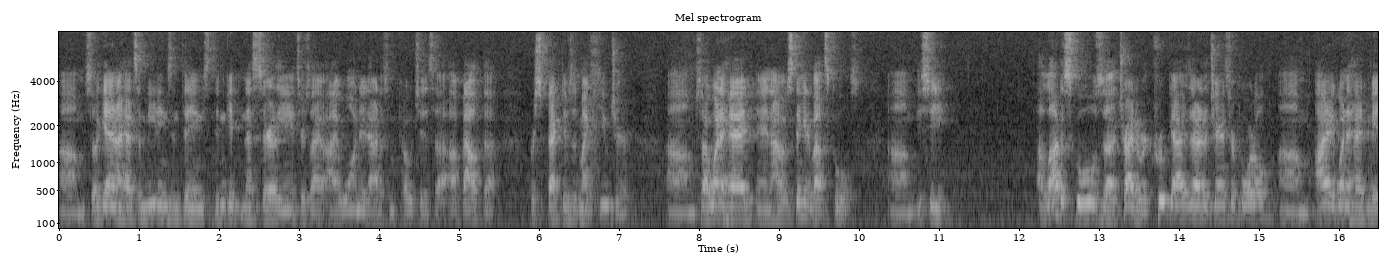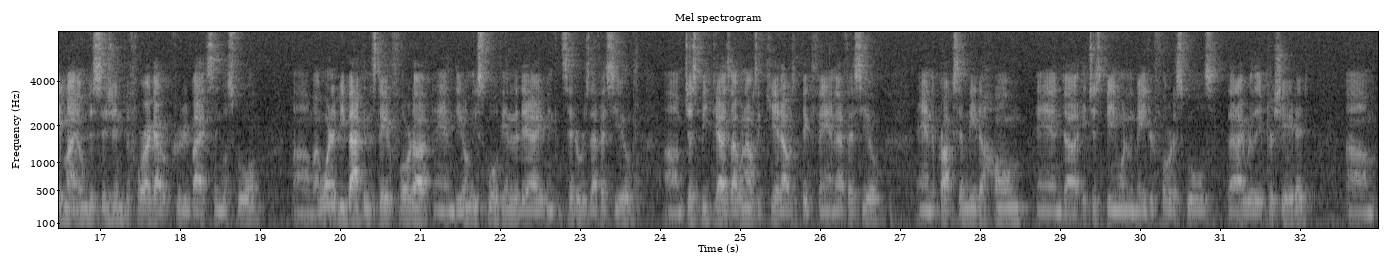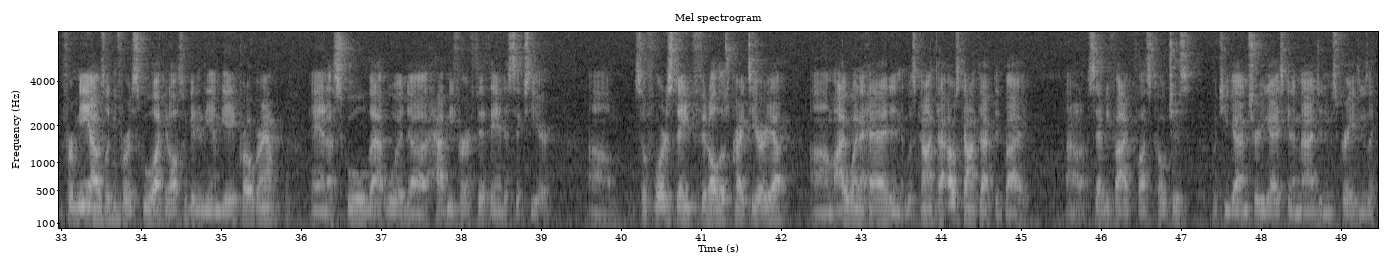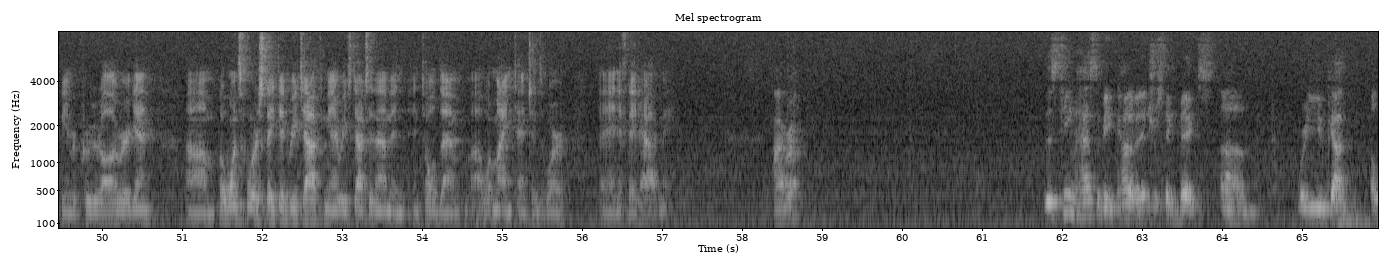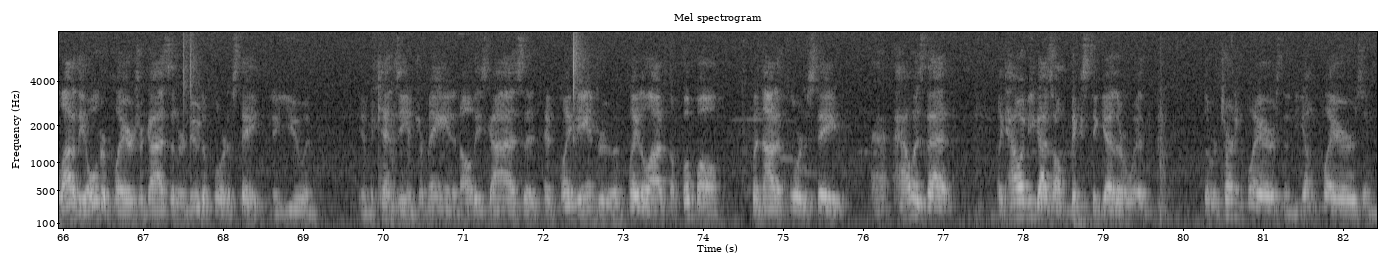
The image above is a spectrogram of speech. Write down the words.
Um, so again, I had some meetings and things, didn't get necessarily answers I, I wanted out of some coaches uh, about the perspectives of my future. Um, so I went ahead and I was thinking about schools. Um, you see, a lot of schools uh, try to recruit guys out of the transfer portal. Um, I went ahead and made my own decision before I got recruited by a single school. Um, I wanted to be back in the state of Florida, and the only school at the end of the day I even considered was FSU, um, just because I, when I was a kid, I was a big fan of FSU, and the proximity to home, and uh, it just being one of the major Florida schools that I really appreciated. Um, for me, I was looking for a school I could also get into the MBA program, and a school that would uh, have me for a fifth and a sixth year. Um, so Florida State fit all those criteria. Um, I went ahead and was contact. I was contacted by I don't know 75 plus coaches which you guys, I'm sure you guys can imagine, it was crazy. It was like being recruited all over again. Um, but once Florida State did reach out to me, I reached out to them and, and told them uh, what my intentions were and if they'd have me. Ira? This team has to be kind of an interesting mix, um, where you've got a lot of the older players are guys that are new to Florida State. You know, you and you know, McKenzie and Jermaine and all these guys that have played Andrew and played a lot of football, but not at Florida State. How is that? Like, how have you guys all mixed together with the returning players and the young players, and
